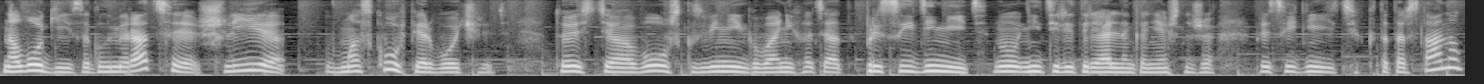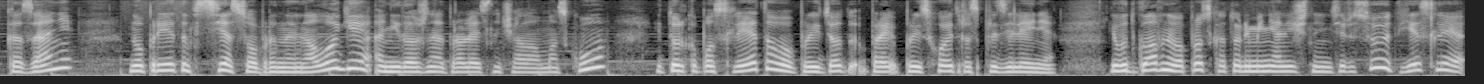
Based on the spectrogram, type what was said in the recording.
налоги из агломерации шли в Москву в первую очередь. То есть а, Волжск, Звенигово они хотят присоединить, ну не территориально, конечно же, присоединить к Татарстану, к Казани, но при этом все собранные налоги они должны отправлять сначала в Москву, и только после этого пройдет, происходит распределение. И вот главный вопрос, который меня лично интересует, если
